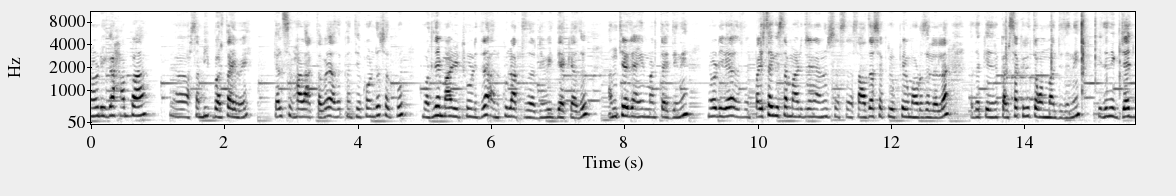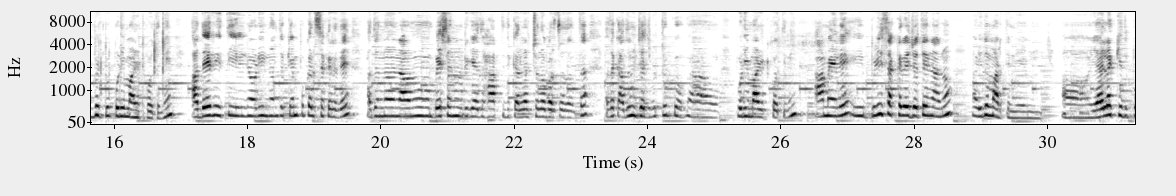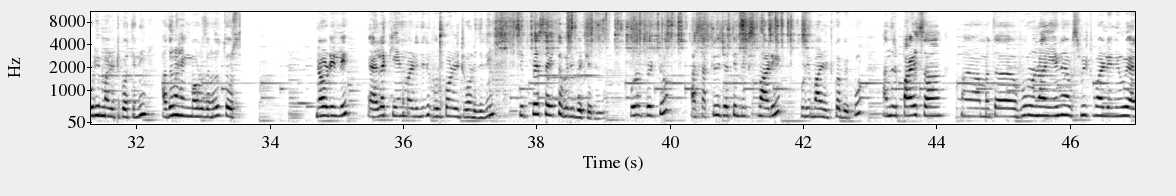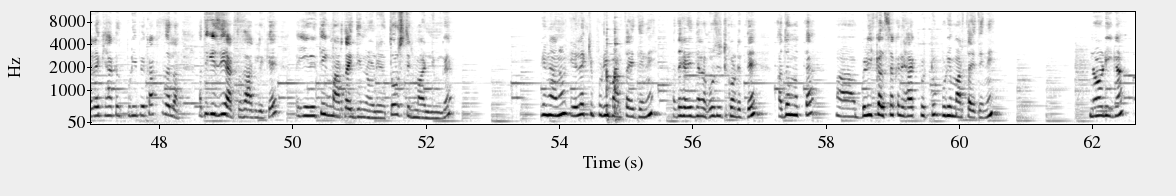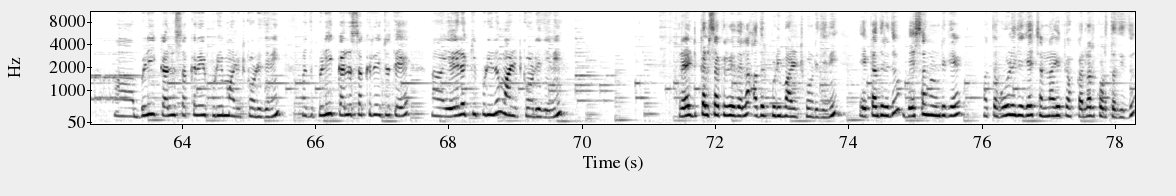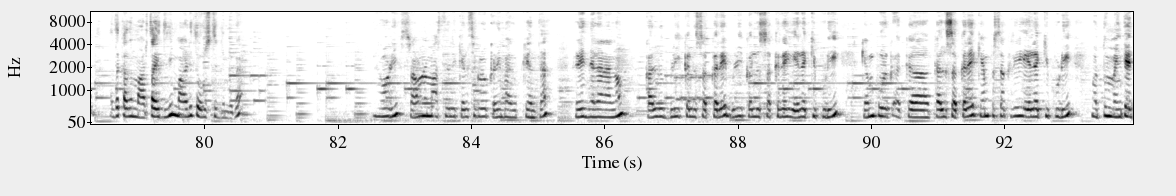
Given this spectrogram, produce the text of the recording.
ನೋಡಿ, ಈಗ ಹಬ್ಬ ಸಮೀಪ ಬರ್ತಾ ಇವೆ. ಕೆಲಸ ಭಾಳ ಆಗ್ತವೆ. ಅದಕ್ಕಂತ ತಿಳ್ಕೊಂಡು ಸ್ವಲ್ಪ ಮೊದಲೇ ಮಾಡಿ ಇಟ್ಕೊಂಡಿದ್ರೆ ಅನುಕೂಲ ಆಗ್ತದೆ ನೈವೇದ್ಯಕ್ಕೆ ಅದು. ಅಂಥೇಳಿ ನಾನು ಏನು ಮಾಡ್ತಾ ಇದ್ದೀನಿ. ನೋಡಿ, ಈಗ ಪೈಸಾ ಗೀಸ ಮಾಡಿದರೆ ನಾನು ಸಾದಾ ಸಕ್ಕರೆ ಉಪಯೋಗ ಮಾಡೋದಿಲ್ಲಲ್ಲ, ಅದಕ್ಕೆ ಕಲ್ ಸಕ್ಕರೆ ತೊಗೊಂಡು ಬಂದಿದ್ದೀನಿ. ಇದನ್ನ ಈಗ ಜಜ್ಜಿಬಿಟ್ಟು ಪುಡಿ ಮಾಡಿ ಇಟ್ಕೋತೀನಿ ಅದೇ ರೀತಿ ಇಲ್ಲಿ ನೋಡಿ ಇನ್ನೊಂದು ಕೆಂಪು ಕಲ್ಲು ಸಕ್ಕರೆ ಇದೆ. ಅದನ್ನು ನಾನು ಬೇಸನ್ ಹುಡುಗಿ ಅದು ಹಾಕ್ತೀನಿ ಕಲರ್ ಚಲೋ ಬರ್ತದಂತ ಅದಕ್ಕೆ ಅದನ್ನು ಜಜ್ಜಿಬಿಟ್ಟು ಪುಡಿ ಮಾಡಿ ಇಟ್ಕೋತೀನಿ ಆಮೇಲೆ ಈ ಬಿಳಿ ಸಕ್ಕರೆ ಜೊತೆ ನಾನು ಇದು ಮಾಡ್ತೀನಿ. ಏಲಕ್ಕಿದು ಪುಡಿ ಮಾಡಿ ಇಟ್ಕೋತೀನಿ ಅದನ್ನು ಹೆಂಗೆ ಮಾಡೋದು ಅನ್ನೋದು ತೋರಿಸ್ತೀನಿ. ನೋಡಿ ಇಲ್ಲಿ ಏಲಕ್ಕಿ ಏನು ಮಾಡಿದ್ದೀನಿ, ಹುರ್ಕೊಂಡು ಇಟ್ಕೊಂಡಿದ್ದೀನಿ. ಸಿಪ್ಪೆ ಸಹಿತ ಹುರಿಬೇಕು ಹುರಿದ್ಬಿಟ್ಟು ಆ ಸಕ್ಕರೆ ಜೊತೆ ಮಿಕ್ಸ್ ಮಾಡಿ ಪುಡಿ ಮಾಡಿ ಇಟ್ಕೋಬೇಕು ಅಂದರೆ ಪಾಯಸ ಮತ್ತು ಹೂರಣ ಏನೇ ಸ್ವೀಟ್ ಮಾಡಲಿ ನೀವು ಏಲಕ್ಕಿ ಹಾಕಿದ ಪುಡಿ ಬೇಕಾಗ್ತದಲ್ಲ, ಅದು ಈಸಿ ಆಗ್ತದೆ ಆಗಲಿಕ್ಕೆ ಈ ರೀತಿ ಮಾಡ್ತಾ ಇದ್ದೀನಿ ನೋಡಿ ತೋರಿಸ್ತೀನಿ ಮಾಡಿ ನಿಮಗೆ. ಈಗ ನಾನು ಏಲಕ್ಕಿ ಪುಡಿ ಮಾಡ್ತಾ ಇದ್ದೀನಿ, ಅದು ಹೇಳಿದ್ದೆಲ್ಲ ಹುರಿದಿಟ್ಕೊಂಡಿದ್ದೆ ಅದು ಮತ್ತು ಬಿಳಿ ಕಲ್ಲು ಸಕ್ಕರೆ ಹಾಕಿಬಿಟ್ಟು ಪುಡಿ ಮಾಡ್ತಾ ಇದ್ದೀನಿ. ನೋಡಿ ಈಗ ಬಿಳಿ ಕಲ್ಲು ಸಕ್ಕರೆ ಪುಡಿ ಮಾಡಿಟ್ಕೊಂಡಿದ್ದೀನಿ. ಮತ್ತು ಬಿಳಿ ಕಲ್ಲು ಸಕ್ಕರೆ ಜೊತೆ ಏಲಕ್ಕಿ ಪುಡಿನೂ ಮಾಡಿಟ್ಕೊಂಡಿದ್ದೀನಿ. ರೆಡ್ ಕಲ್ ಸಕ್ಕರೆ ಇದೆಲ್ಲ ಅದ್ರ ಪುಡಿ ಮಾಡಿಟ್ಕೊಂಡಿದ್ದೀನಿ ಏಕೆಂದರೆ ಇದು ಬೇಸನ್ ಉಂಡೆಗೆ ಮತ್ತು ಹೋಳಿಗೆಗೆ ಚೆನ್ನಾಗಿ ಕಲರ್ ಕೊಡ್ತದೆ ಇದು. ಅದಕ್ಕೆ ಅದನ್ನು ಮಾಡ್ತಾ ಇದ್ದೀನಿ. ಮಾಡಿ ತೋರಿಸ್ತೀನಿ ನಿಮಗೆ. ನೋಡಿ, ಶ್ರಾವಣ ಮಾಸದಲ್ಲಿ ಕೆಲಸಗಳು ಕಡಿಮೆ ಆಗೋಕ್ಕೆ ಅಂತ ಹೇಳಿದ್ನೆಲ್ಲ ನಾನು. ಕಲ್ಲು, ಬಿಳಿ ಕಲ್ಲು ಸಕ್ಕರೆ, ಬಿಳಿ ಕಲ್ಲು ಸಕ್ಕರೆ, ಏಲಕ್ಕಿ ಪುಡಿ, ಕೆಂಪು ಕಲ್ಲು ಸಕ್ಕರೆ, ಕೆಂಪು ಸಕ್ಕರೆ, ಏಲಕ್ಕಿ ಪುಡಿ ಮತ್ತು ಮೆಂತ್ಯ.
